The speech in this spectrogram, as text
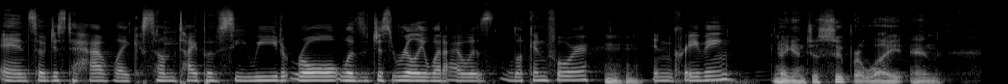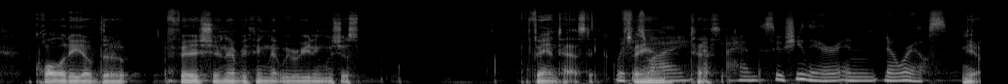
And so just to have like some type of seaweed roll was just really what I was looking for and craving. And again, just super light, and quality of the fish and everything that we were eating was just fantastic. Which is why I. I had the sushi there and nowhere else. Yeah.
